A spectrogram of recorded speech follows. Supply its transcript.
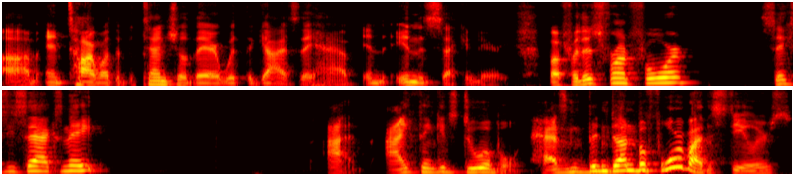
um, and talk about the potential there with the guys they have in in the secondary. But for this front four, 60 sacks, Nate, I I think it's doable. Hasn't been done before by the Steelers.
